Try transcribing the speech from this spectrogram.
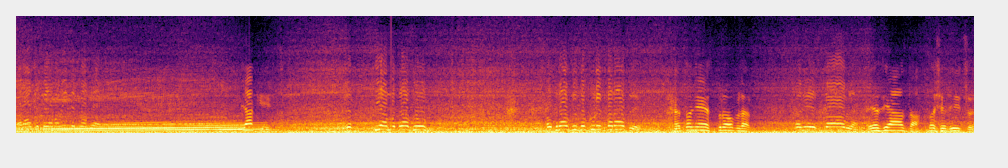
Na razie to ja mam inny problem, Jaki? że wbijam od razu od razu do góry dwa razy. To nie jest problem. To nie jest problem. Jest jazda, to się liczy.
